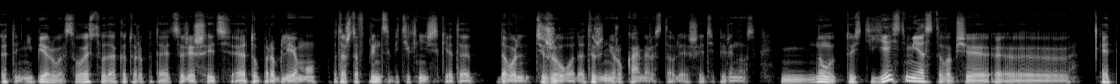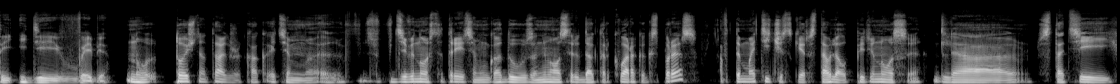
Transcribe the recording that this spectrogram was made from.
это не первое свойство, да, которое пытается решить эту проблему, потому что, в принципе, технически это довольно тяжело, да, ты же не руками расставляешь эти переносы. Ну, то есть есть место вообще э, этой идеи в вебе? Ну, точно так же, как этим э, в 93 году занимался редактор Quark Express, автоматически расставлял переносы для статей,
